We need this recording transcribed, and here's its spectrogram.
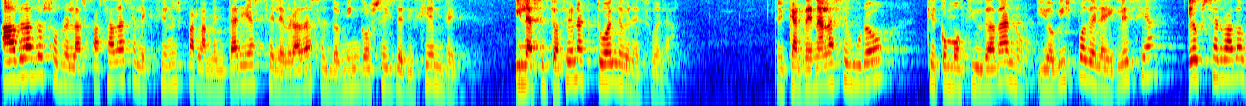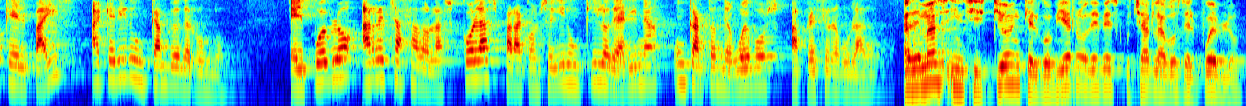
ha hablado sobre las pasadas elecciones parlamentarias celebradas el domingo 6 de diciembre y la situación actual de Venezuela. El cardenal aseguró que como ciudadano y obispo de la Iglesia he observado que el país ha querido un cambio de rumbo. El pueblo ha rechazado las colas para conseguir un kilo de harina, un cartón de huevos a precio regulado. Además, insistió en que el gobierno debe escuchar la voz del pueblo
